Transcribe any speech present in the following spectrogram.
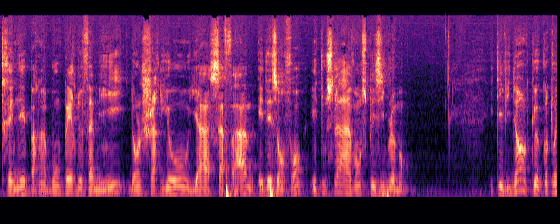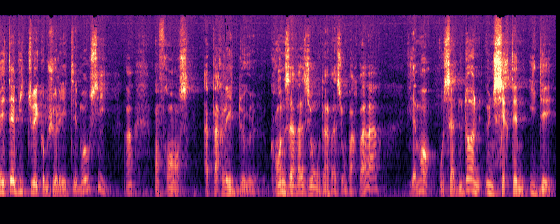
traîné par un bon père de famille. Dans le chariot, il y a sa femme et des enfants, et tout cela avance paisiblement. Il est évident que quand on est habitué, comme je l'ai été moi aussi, hein, en France, à parler de grandes invasions, d'invasions barbares, évidemment, ça nous donne une certaine idée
